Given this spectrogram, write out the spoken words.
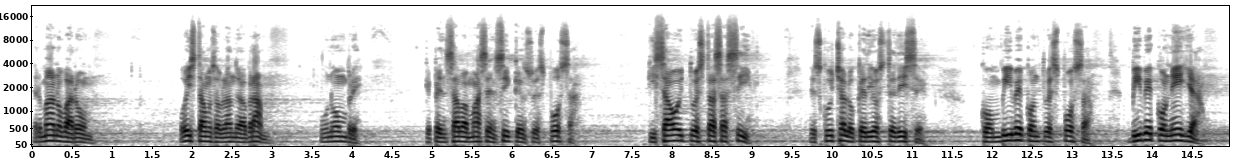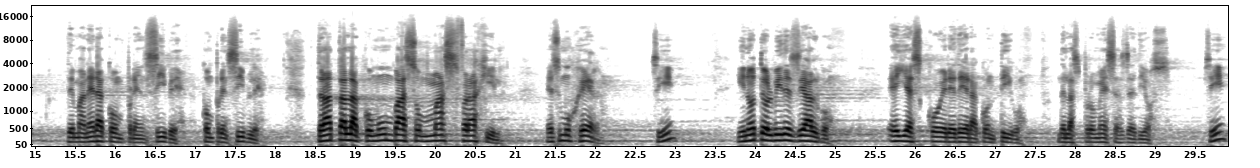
Hermano varón, hoy estamos hablando de Abraham, un hombre que pensaba más en sí que en su esposa. Quizá hoy tú estás así. Escucha lo que Dios te dice. Convive con tu esposa, vive con ella de manera comprensible, comprensible. Trátala como un vaso más frágil es mujer, ¿sí? Y no te olvides de algo, ella es coheredera contigo de las promesas de Dios. ¿Sí?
